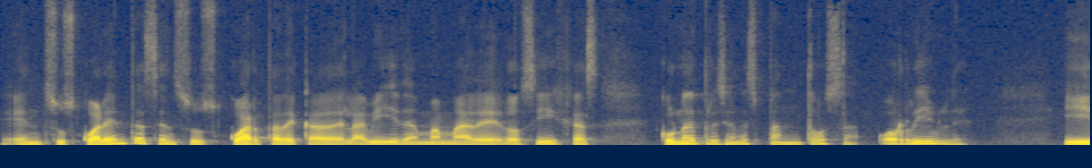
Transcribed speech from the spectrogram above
en sus cuarentas, en sus cuarta década de la vida, mamá de dos hijas, con una depresión espantosa, horrible. Y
